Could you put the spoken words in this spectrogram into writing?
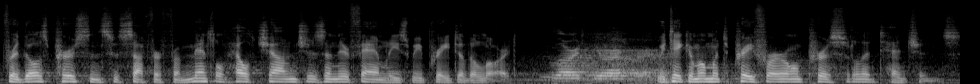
for those persons who suffer from mental health challenges and their families, we pray to the Lord. Lord, hear our prayer. We take a moment to pray for our own personal intentions,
